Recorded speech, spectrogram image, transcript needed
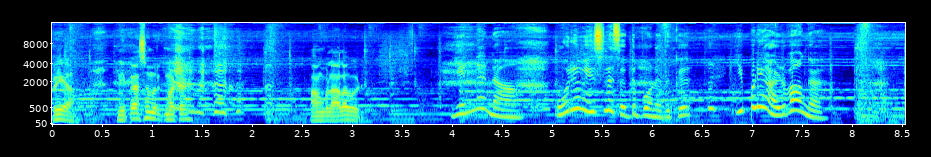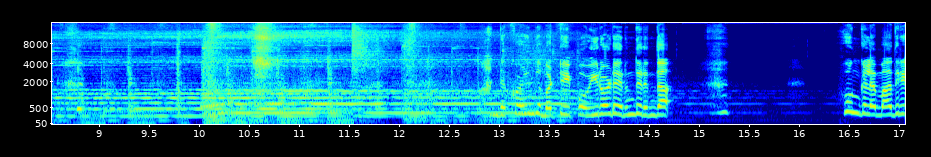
பிரியா நீ பேசாம இருக்க மாட்டேன் அவங்கள அளவிடு என்னண்ணா ஒரு வயசுல செத்து போனதுக்கு இப்படி அழுவாங்க? அந்த குழந்தை மட்டும் இப்போ உயிரோட இருந்திருந்தா உங்களை மாதிரி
